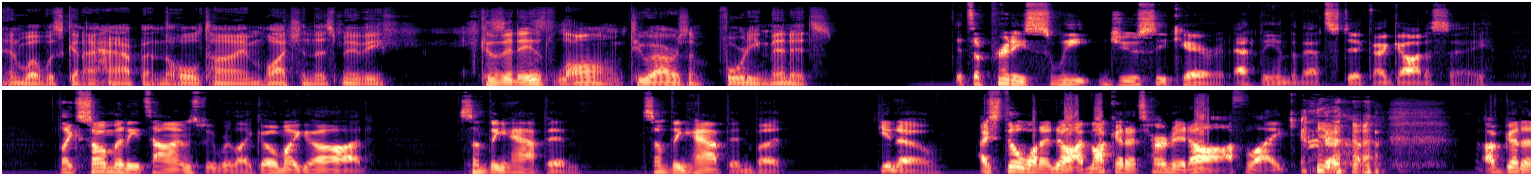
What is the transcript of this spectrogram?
in what was going to happen the whole time watching this movie. Cuz it is long, 2 hours and 40 minutes. it's a pretty sweet, juicy carrot at the end of that stick, I gotta say. Like so many times we were like, oh my god, something happened. Something happened, but you know, I still want to know. I'm not gonna turn it off. Like, Yeah. I'm gonna,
